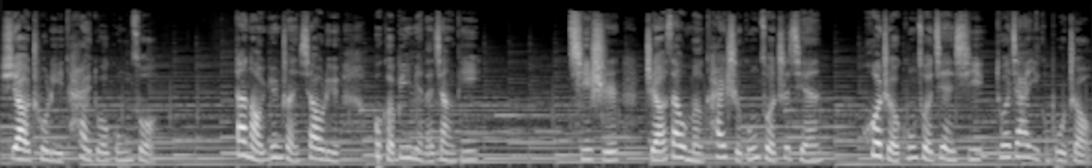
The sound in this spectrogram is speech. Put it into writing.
需要处理太多工作，大脑运转效率不可避免的降低。其实，只要在我们开始工作之前，或者工作间隙多加一个步骤，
